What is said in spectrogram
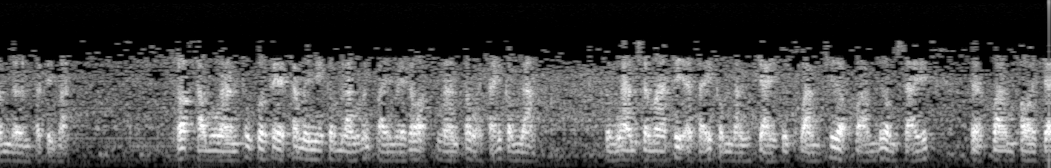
ดำเนินปฏิบัติ เพราะทำงานทุกประเภทถ้าไม่มีกำลังมันไปไม่รอด งานต้องอาศัยกำลัง งานสมาธิอาศัยกำลังใจคือความเชื่อความเลื่อมใสแต่ความพอใจ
